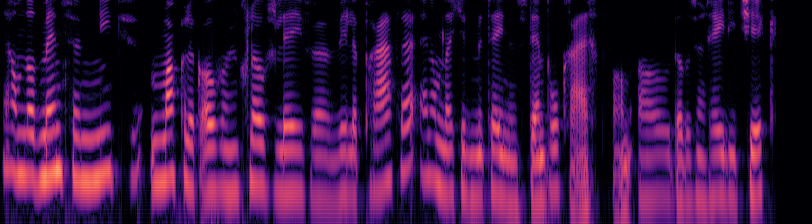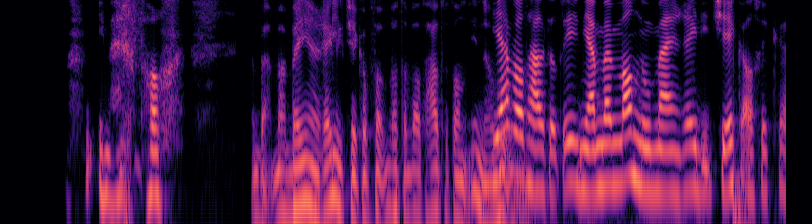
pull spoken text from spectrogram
Ja, omdat mensen niet makkelijk over hun geloofsleven willen praten. En omdat je meteen een stempel krijgt van, oh, dat is een ready chick. In mijn geval. Maar ben je een ready chick of wat, wat houdt het dan in? Ja, wat houdt dat in? Ja, mijn man noemt mij een ready chick als ik uh,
